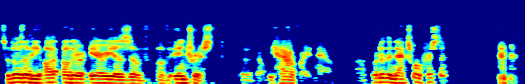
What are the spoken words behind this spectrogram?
So those are the other areas of, of interest uh, that we have right now. Go to the next one, Kristen.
